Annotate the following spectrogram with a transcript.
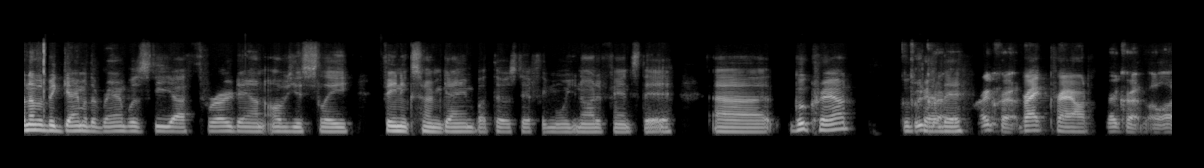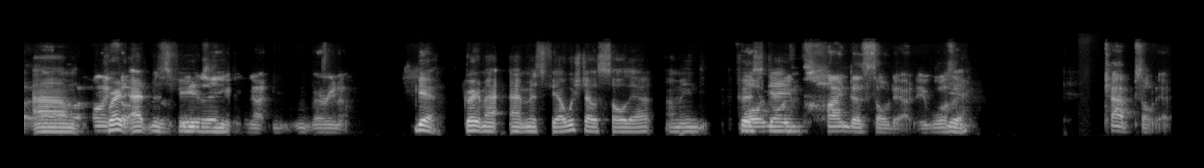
another big game of the round was the uh, throwdown. Obviously, Phoenix home game, but there was definitely more United fans there. Uh, good crowd, good, Good crowd, crowd. there. Great crowd. Great crowd. Great crowd. I like- Um, I great felt the atmosphere energy arena. Yeah, great ma- atmosphere. I wish they was sold out. I mean, first game, kind of sold out. It wasn't Yeah. Cap sold out.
